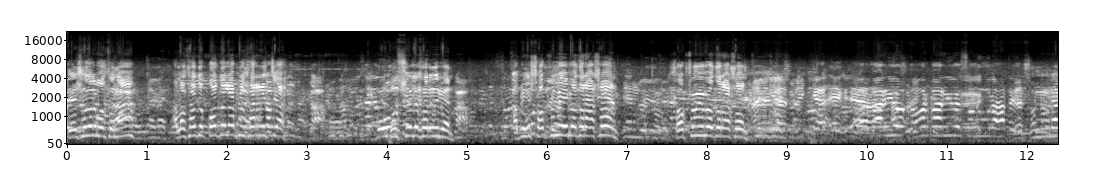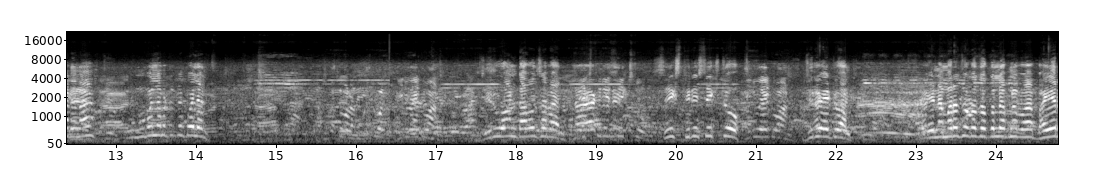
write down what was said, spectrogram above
তেইশ হাজার বলছে না? আল্লাহ সাহেব কত হলে আপনার ছাড়ার ইচ্ছা? পঁচিশ হলে ছেড়ে দেবেন। আপনি কি সবসময় এই বাজারে আসেন? সবসময় বাজারে আসেন? মোবাইল নাম্বারটা বললেন zero one double seven. Six three six two. Zero eight one. এই নাম্বারে যোগাযোগ করলে আপনার ভাইয়ের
